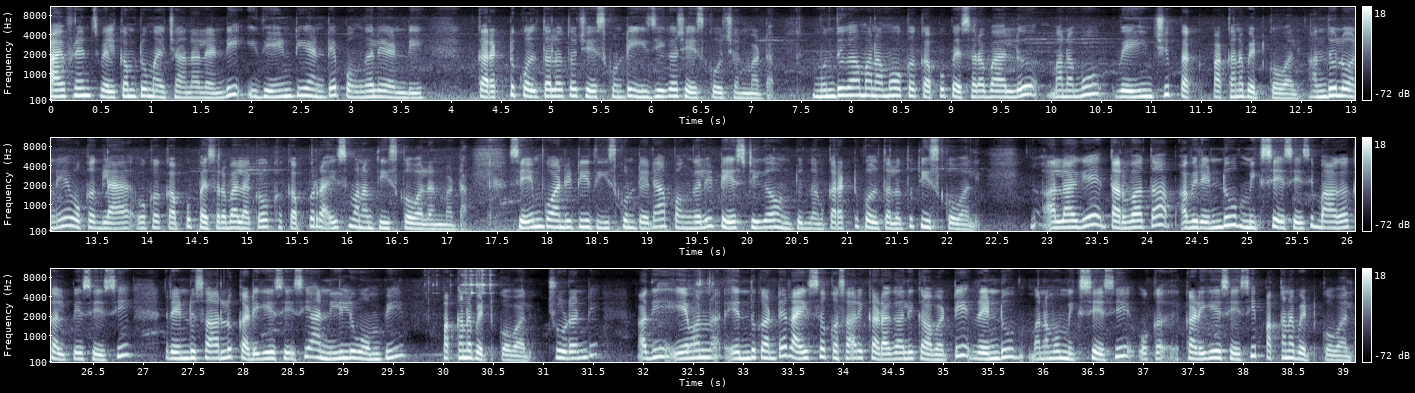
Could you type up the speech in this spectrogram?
Hi friends welcome to my channel అండి. ఇదేంటి అంటే పొంగలి అండి. కరెక్ట్ కొలతలతో చేసుకుంటే ఈజీగా చేసుకోవచ్చు అనమాట ముందుగా మనము ఒక కప్పు పెసరబాళ్ళు మనము వేయించి పక్ పక్కన పెట్టుకోవాలి. అందులోనే ఒక గ్లా ఒక కప్పు పెసరబాళ్ళకి ఒక కప్పు రైస్ మనం తీసుకోవాలన్నమాట. సేమ్ క్వాంటిటీ తీసుకుంటేనే ఆ పొంగలి టేస్టీగా ఉంటుంది కరెక్ట్ కొలతలతో తీసుకోవాలి. అలాగే తర్వాత అవి రెండు మిక్స్ చేసేసి బాగా కలిపేసేసి రెండుసార్లు కడిగేసేసి ఆ నీళ్ళు వంపి పక్కన పెట్టుకోవాలి. చూడండి అది ఏమన్నా ఎందుకంటే రైస్ ఒకసారి కడగాలి కాబట్టి రెండు మనము మిక్స్ చేసి ఒక కడిగేసేసి పక్కన పెట్టుకోవాలి.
